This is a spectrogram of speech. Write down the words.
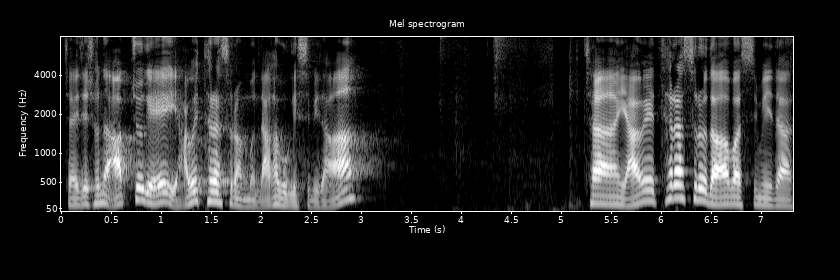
자, 이제 저는 앞쪽에 야외 테라스로 한번 나가 보겠습니다. 자, 야외 테라스로 나와봤습니다.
